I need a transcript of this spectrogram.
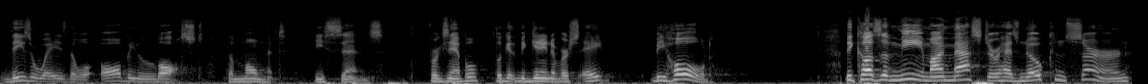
These are ways that will all be lost the moment he sins. For example, look at the beginning of verse 8. Behold, because of me, my master has no concern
